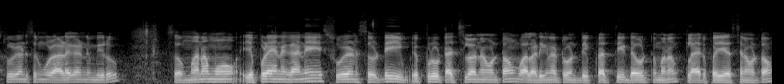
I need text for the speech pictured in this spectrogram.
స్టూడెంట్స్ని కూడా అడగండి మీరు. సో మనము ఎప్పుడైనా కానీ స్టూడెంట్స్ తోటి ఎప్పుడూ టచ్లోనే ఉంటాం. వాళ్ళు అడిగినటువంటి ప్రతి డౌట్ని మనం క్లారిఫై చేస్తూనే ఉంటాం.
